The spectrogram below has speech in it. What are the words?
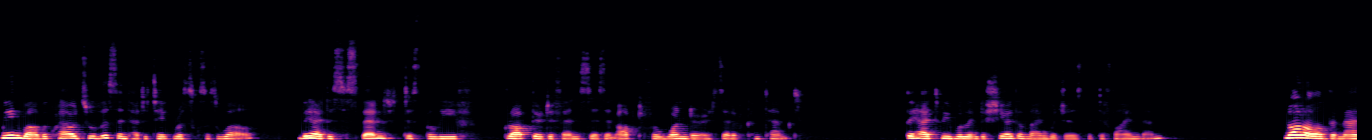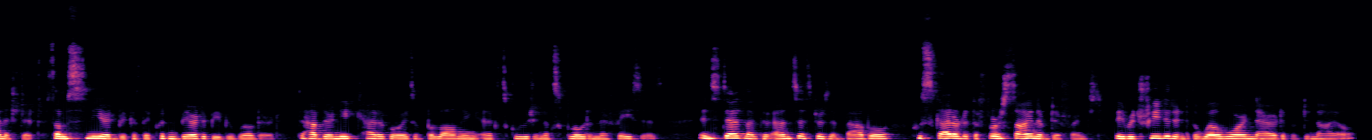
Meanwhile, the crowds who listened had to take risks as well. They had to suspend disbelief, drop their defenses, and opt for wonder instead of contempt. They had to be willing to share the languages that defined them. Not all of them managed it. Some sneered because they couldn't bear to be bewildered, to have their neat categories of belonging and exclusion explode in their faces. Instead, like their ancestors at Babel, who scattered at the first sign of difference, they retreated into the well worn narrative of denial.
